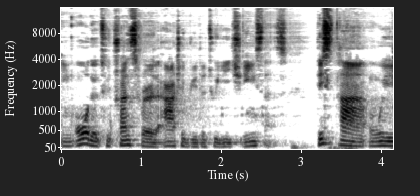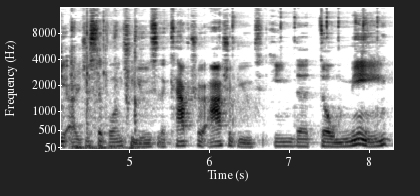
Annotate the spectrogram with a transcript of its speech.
in order to transfer the attribute to each instance. This time we are just going to use the capture attribute in the domain,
